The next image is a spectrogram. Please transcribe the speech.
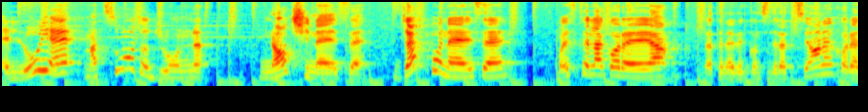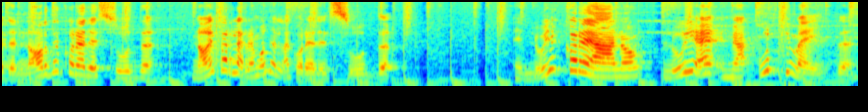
e lui è Matsumoto Jun, no cinese, giapponese. Questa è la Corea, da tenere in considerazione Corea del Nord e Corea del Sud. Noi parleremo della Corea del Sud. E lui è coreano, lui è il mio ultimate.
